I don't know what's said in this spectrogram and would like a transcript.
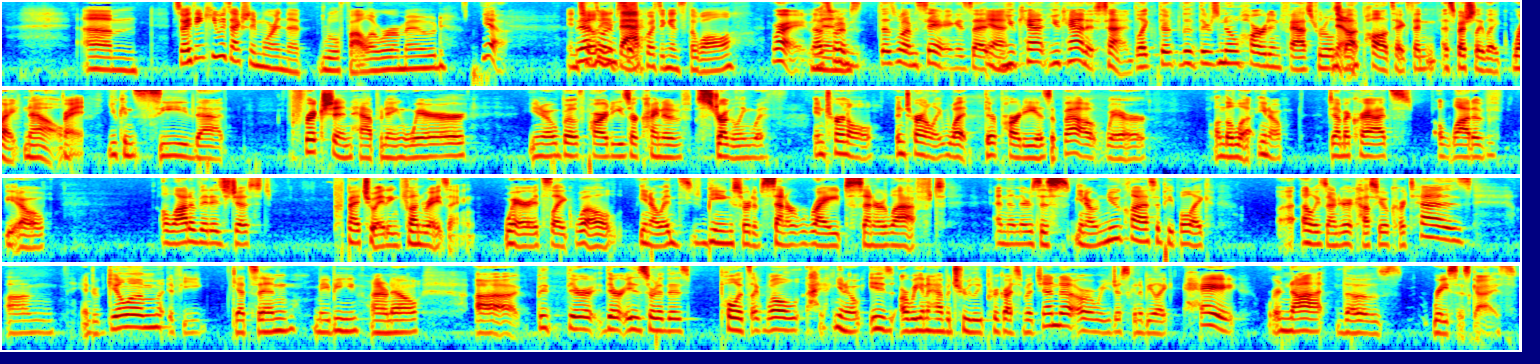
Um so I think he was actually more in the rule follower mode yeah until what his I'm back saying. was against the wall. Right. That's what I'm. That's what I'm saying is that Yeah. you can't. You can ascend. Like there, there- there's no hard and fast rules No. about politics, and especially like right now. Right. You can see that friction happening where, You know, both parties are kind of struggling with internal internally what their party is about. Where on the left, you know, Democrats, a lot of you know, a lot of it is just perpetuating fundraising, where it's like, well, you know, it's being sort of center right, center left, and then there's this you know new class of people like uh, Alexandria Ocasio Cortez, um, Andrew Gillum, if he gets in, maybe I don't know. Uh, but there there is sort of this pull. It's like, well, you know, is are we going to have a truly progressive agenda, or are we just going to be like, hey, we're not those racist guys?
